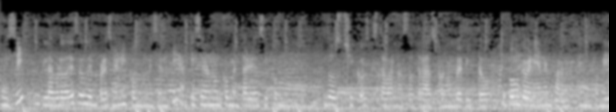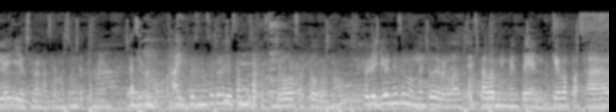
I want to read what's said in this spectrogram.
pues sí, la verdad esa es la impresión y cómo me sentía. Hicieron un comentario así como dos chicos que estaban hasta atrás con un bebito, supongo que venían en, en familia y ellos iban hacia Mazunte también. Así como, ay, pues nosotros ya estamos acostumbrados a todo, ¿no? Pero yo en ese momento de verdad estaba mi mente en qué va a pasar,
